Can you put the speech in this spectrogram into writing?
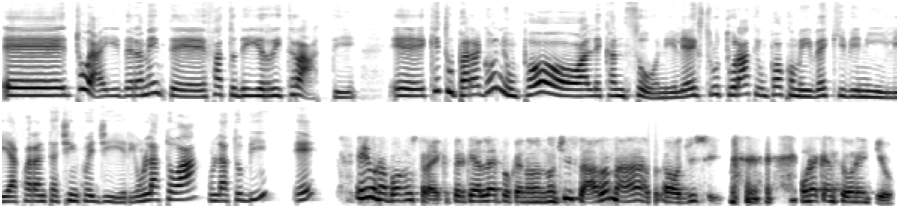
E tu hai veramente fatto dei ritratti eh, che tu paragoni un po' alle canzoni, li hai strutturati un po' come i vecchi vinili a 45 giri, un lato A, un lato B e? E una bonus track perché all'epoca non, non ci stava, ma oggi sì, una canzone in più.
